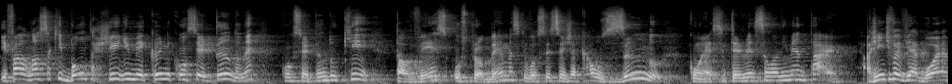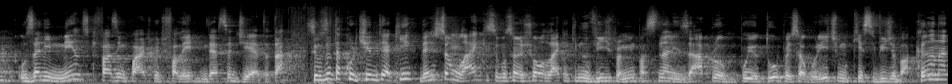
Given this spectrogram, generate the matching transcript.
e falam: Nossa, que bom, tá cheio de mecânico consertando, né? Consertando o que? Talvez os problemas que você esteja causando com essa intervenção alimentar. A gente vai ver agora os alimentos que fazem parte que eu te falei dessa dieta, tá? Se você está curtindo até aqui, deixa seu like, se você deixou um like aqui no vídeo para mim para sinalizar pro, pro YouTube, para esse algoritmo que esse vídeo é bacana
